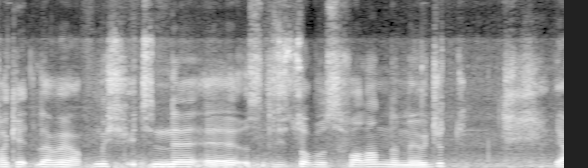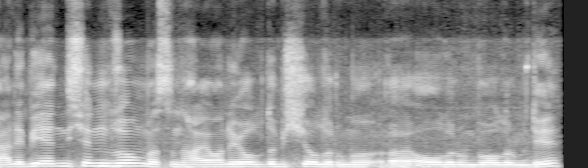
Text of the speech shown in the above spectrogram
paketleme yapmış. İçinde e, ısıtıcı sobası falan da mevcut. Yani bir endişeniz olmasın hayvanı yolda bir şey olur mu, e, o olur mu, bu olur mu diye.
